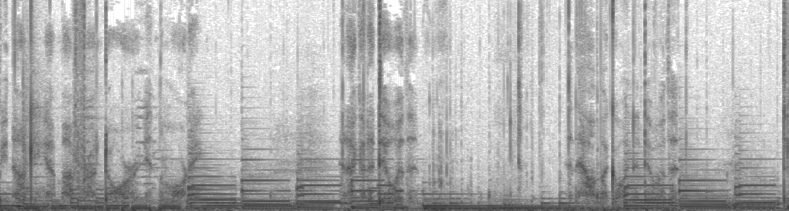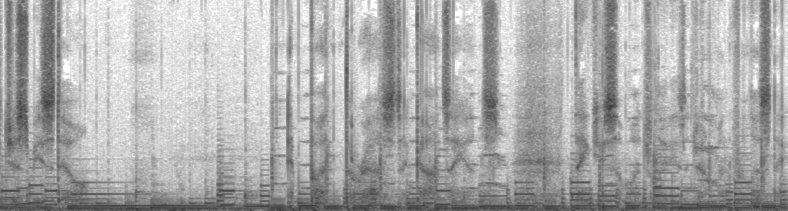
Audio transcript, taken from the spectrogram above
be knocking at my front door in the morning. And I gotta deal with it. And how am I going to deal with it? To just be still and put the rest in God's hands. Thank you so much much, ladies and gentlemen, for listening.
